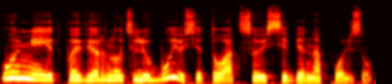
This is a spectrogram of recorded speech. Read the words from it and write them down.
умеет повернуть любую ситуацию себе на пользу.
